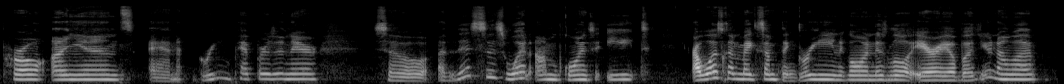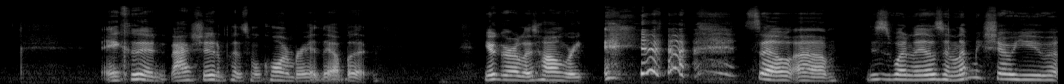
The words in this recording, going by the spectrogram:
pearl onions and green peppers in there. So uh, this is what I'm going to eat I was going to make something green to go in this little area, but you know what? It could. I should have put some cornbread there, but your girl is hungry. so, um, this is what it is. And let me show you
